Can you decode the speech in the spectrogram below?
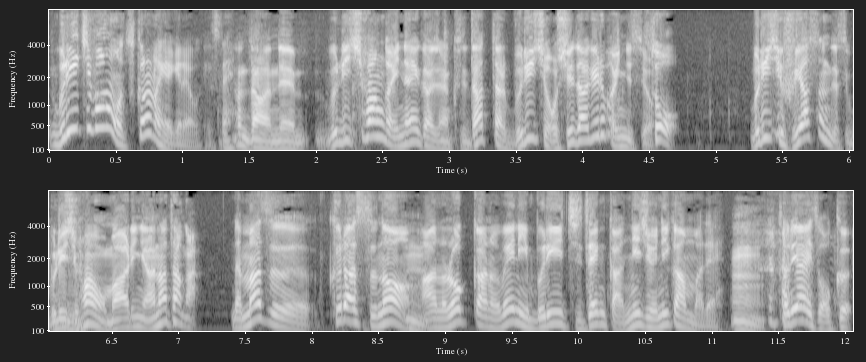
ブリーチファンを作らなきゃいけないわけですね。だからねブリーチファンがいないからじゃなくてだったらブリーチを教えてあげればいいんですよ。そう。ブリーチ増やすんですよブリーチファンを周りにあなたが。だまずクラスの,、うん。あのロッカーの上にブリーチ全巻22巻まで、うん。とりあえず置く。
